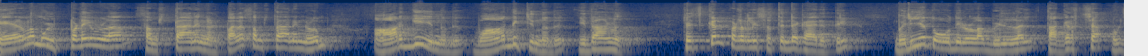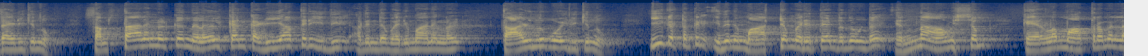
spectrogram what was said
കേരളം ഉൾപ്പെടെയുള്ള സംസ്ഥാനങ്ങൾ പല സംസ്ഥാനങ്ങളും ആർഗ്യ ചെയ്യുന്നത് വാദിക്കുന്നത് ഇതാണ്. ഫിസിക്കൽ ഫെഡറലിസത്തിന്റെ കാര്യത്തിൽ വലിയ തോതിലുള്ള വിള്ളൽ തകർച്ച ഉണ്ടായിരിക്കുന്നു. സംസ്ഥാനങ്ങൾക്ക് നിലനിൽക്കാൻ കഴിയാത്ത രീതിയിൽ അതിന്റെ വരുമാനങ്ങൾ താഴ്ന്നു പോയിരിക്കുന്നു ഈ ഘട്ടത്തിൽ ഇതിന് മാറ്റം വരുത്തേണ്ടതുണ്ട് എന്ന ആവശ്യം കേരളം മാത്രമല്ല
